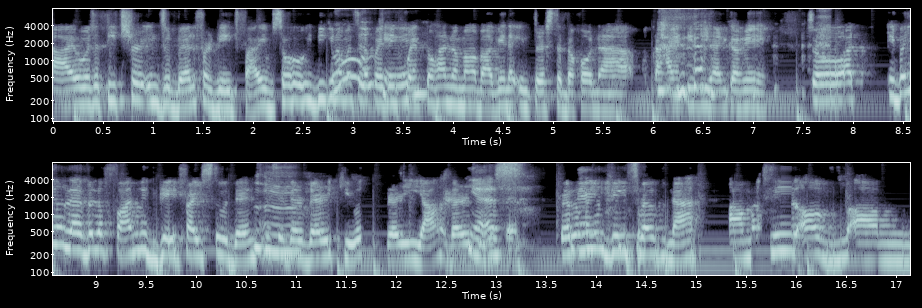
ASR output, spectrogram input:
I was a teacher in Zubel for grade 5. So, hindi ko naman oh, sila okay. pwedeng kwentuhan ng mga bagay na interested ako na magkakaintindihan kami. So, at iba yung level of fun with grade 5 students mm-hmm. kasi they're very cute, very young, very yes. innocent. Pero very ngayong grade 12 na, um, mas need of um,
